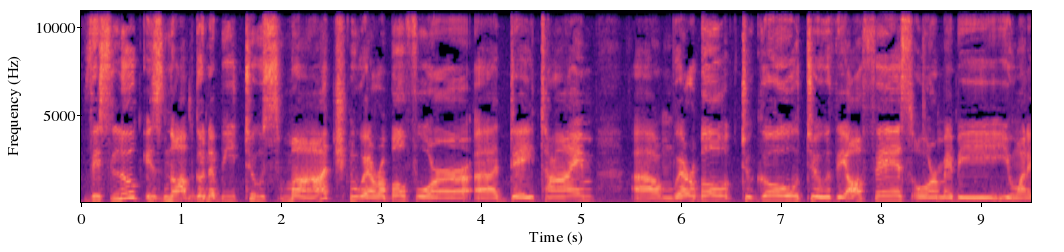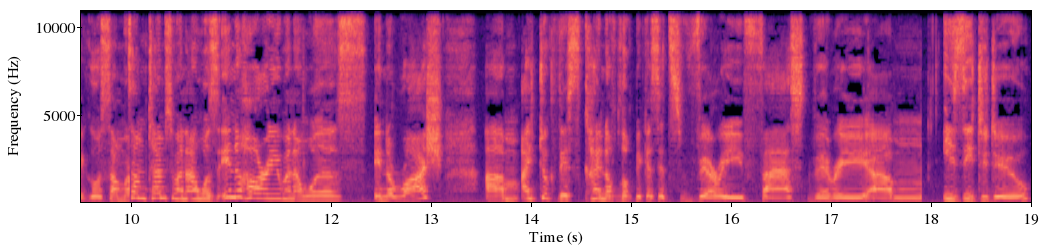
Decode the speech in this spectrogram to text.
this look is not gonna be too smudge wearable for uh, daytime um, wearable to go to the office or maybe you want to go somewhere. Sometimes when I was in a hurry, when I was in a rush, um, I took this kind of look because it's very fast, very um, easy to do.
